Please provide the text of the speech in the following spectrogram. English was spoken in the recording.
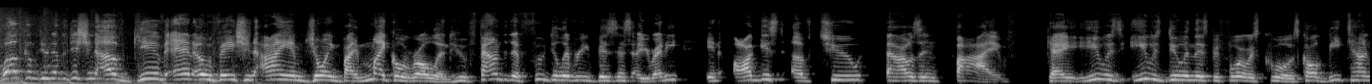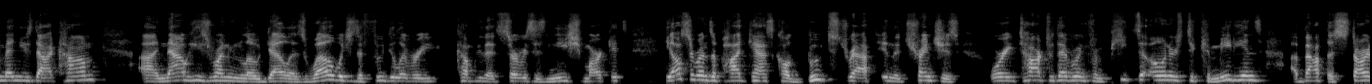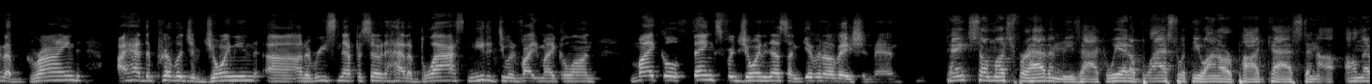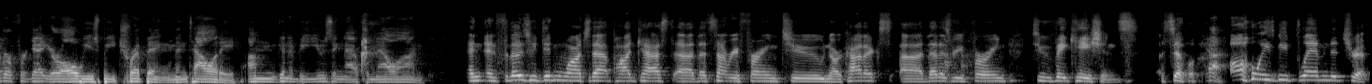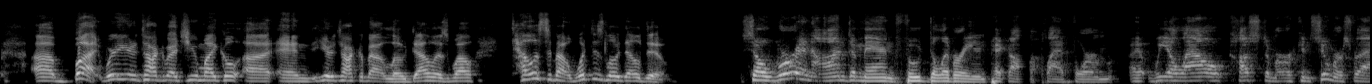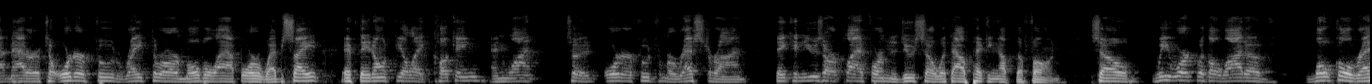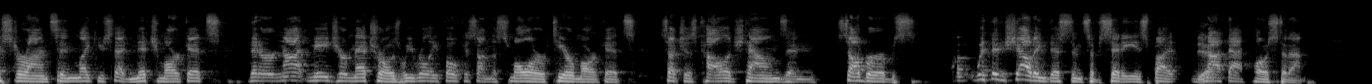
Welcome to another edition of Give an Ovation. I am joined by Michael Rowland, who founded a food delivery business. Are you ready? In August of 2005. Okay, he was he was doing this before it was cool. It was called btownmenus.com. Uh, now he's running Lodel as well, which is a food delivery company that services niche markets. He also runs a podcast called Bootstrapped in the Trenches, where he talked with everyone from pizza owners to comedians about the startup grind. I had the privilege of joining uh, on a recent episode, had a blast, needed to invite Michael on. Michael, thanks for joining us on Give an Ovation, man. Thanks so much for having me, Zach. We had a blast with you on our podcast, and I'll never forget your always be tripping mentality. I'm going to be using that from now on. And, and for those who didn't watch that podcast, uh, that's not referring to narcotics. Uh, that is referring to vacations. So yeah. always be planning a trip. Uh, but we're here to talk about you, Michael, uh, and here to talk about Lodel as well. Tell us about what does Lodel do? So we're an on-demand food delivery and pickup platform. Uh, we allow customer or consumers, for that matter, to order food right through our mobile app or website. If they don't feel like cooking and want to order food from a restaurant, they can use our platform to do so without picking up the phone. So we work with a lot of local restaurants and, like you said, niche markets that are not major metros. We really focus on the smaller tier markets, such as college towns and suburbs uh, within shouting distance of cities, but yeah. not that close to them.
